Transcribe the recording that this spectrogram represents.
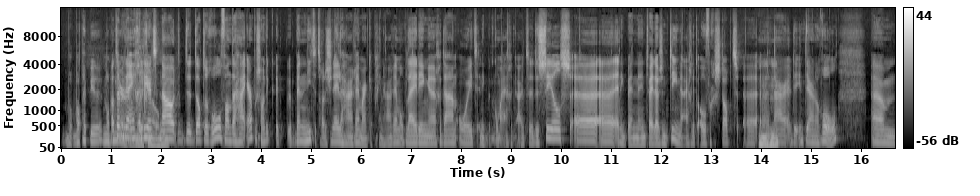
wa- wat heb je nog Wat meer heb ik daarin geleerd? Nou, de, de- dat de rol van de HR-persoon... Ik, ik ben niet de traditionele HRM, maar ik heb geen HRM-opleiding gedaan ooit. En ik ben- kom eigenlijk uit de sales. en ik ben in 2010 eigenlijk overgestapt Mhm. naar de interne rol. Ehm,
